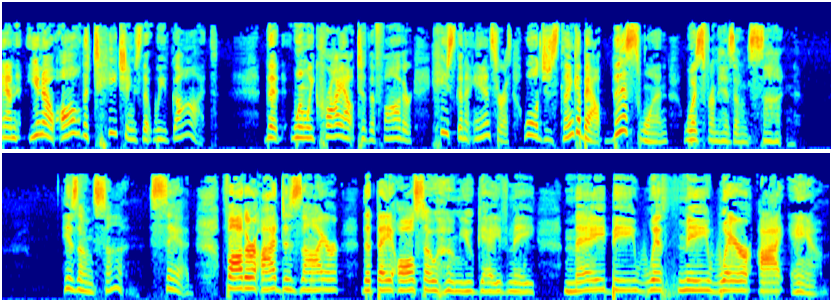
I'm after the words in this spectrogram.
And, you know, all the teachings that we've got that when we cry out to the Father, He's going to answer us. Well, just think about this one was from His own Son. His own Son said, Father, I desire that they also whom you gave me may be with me where I am,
